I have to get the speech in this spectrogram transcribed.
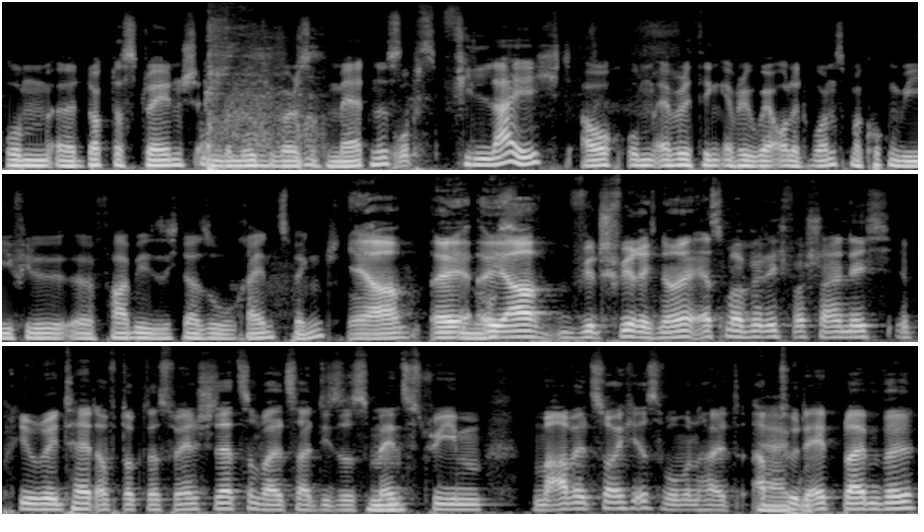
um äh, Doctor Strange and the Multiverse of Madness. Ups. Vielleicht auch um Everything Everywhere All at Once. Mal gucken, wie viel äh, Fabi sich da so reinzwängt. Ja, äh, ja, wird schwierig, ne? Erstmal würde ich wahrscheinlich Priorität auf Doctor Strange setzen, weil es halt dieses Hm. Mainstream-Marvel-Zeug ist, wo man halt Ja, up to date bleiben will.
